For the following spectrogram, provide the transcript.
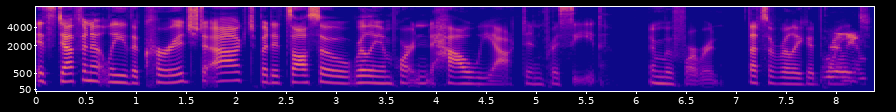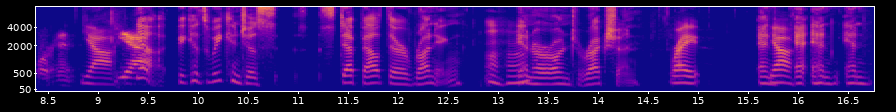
it's definitely the courage to act, but it's also really important how we act and proceed and move forward. That's a really good point. Really important. Yeah. Yeah. Yeah, because we can just step out there running mm-hmm. in our own direction. Right. And yeah. and and, and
